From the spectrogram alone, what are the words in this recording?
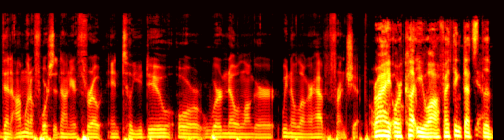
then I'm going to force it down your throat until you do, or we're no longer we no longer have a friendship. Or right, or cut you off. I think that's yeah. the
